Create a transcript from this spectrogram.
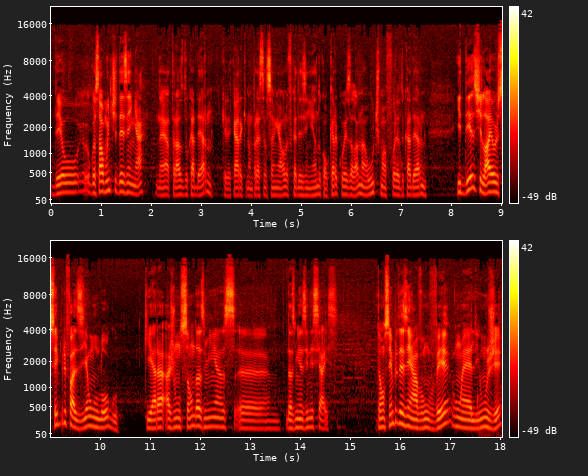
deu, eu gostava muito de desenhar, né, atrás do caderno, aquele cara que não presta atenção em aula e fica desenhando qualquer coisa lá na última folha do caderno. E desde lá eu sempre fazia um logo que era a junção das minhas, eh, das minhas iniciais. Então sempre desenhava um V, um L e um G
